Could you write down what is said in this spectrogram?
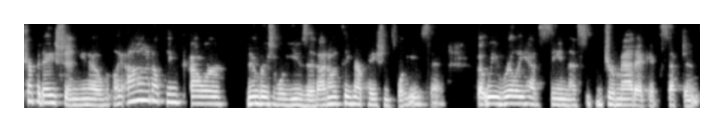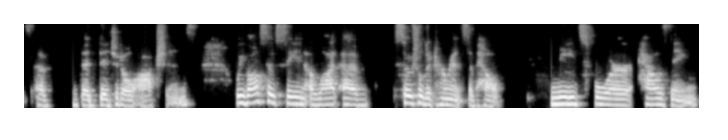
trepidation, you know, like, oh, I don't think our members will use it. I don't think our patients will use it. But we really have seen this dramatic acceptance of the digital options. We've also seen a lot of social determinants of health, needs for housing,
